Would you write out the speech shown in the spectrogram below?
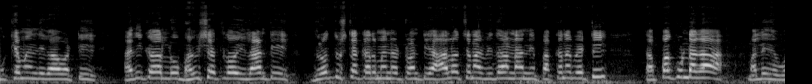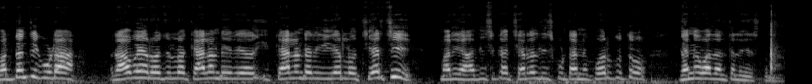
ముఖ్యమైనది కాబట్టి అధికారులు భవిష్యత్తులో ఇలాంటి దురదృష్టకరమైనటువంటి ఆలోచన విధానాన్ని పక్కన పెట్టి తప్పకుండా మళ్ళీ వర్ధంతి కూడా రాబోయే రోజుల్లో క్యాలెండర్ క్యాలెండర్ ఇయర్లో చేర్చి మరి ఆ దిశగా చర్యలు తీసుకుంటానని కోరుకుతూ ధన్యవాదాలు తెలియజేస్తున్నాను.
